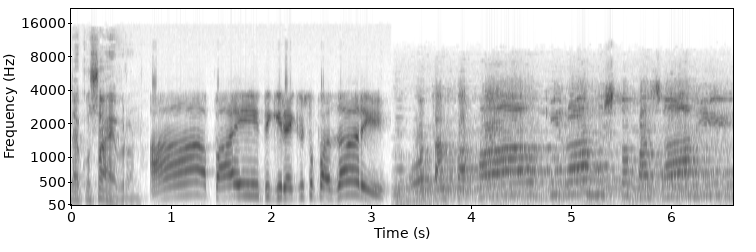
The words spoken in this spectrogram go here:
500 ευρώ. Α, πάει την Κυριακή στο παζάρι. Όταν θα πάω κυρά μου στο παζάρι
